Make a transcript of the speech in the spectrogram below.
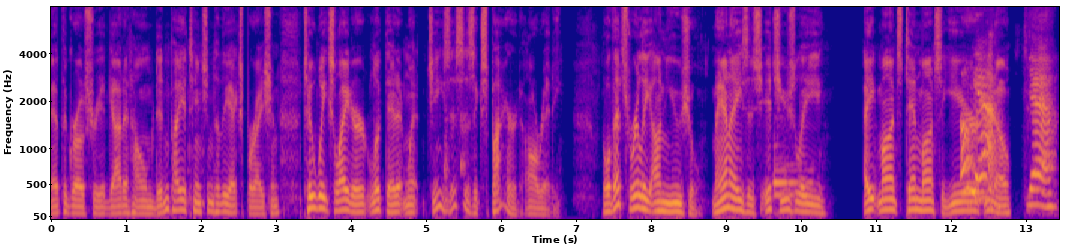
at the grocery, had got it home, didn't pay attention to the expiration. Two weeks later, looked at it and went, geez, this is expired already. Well, that's really unusual. Mayonnaise is, it's usually eight months, 10 months, a year, oh, yeah. you know. Yeah.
